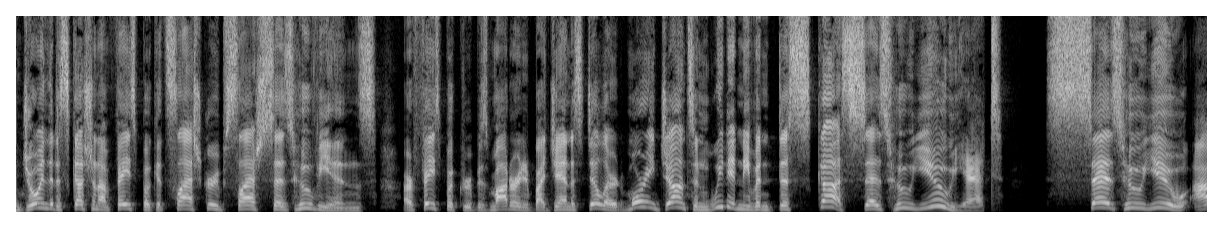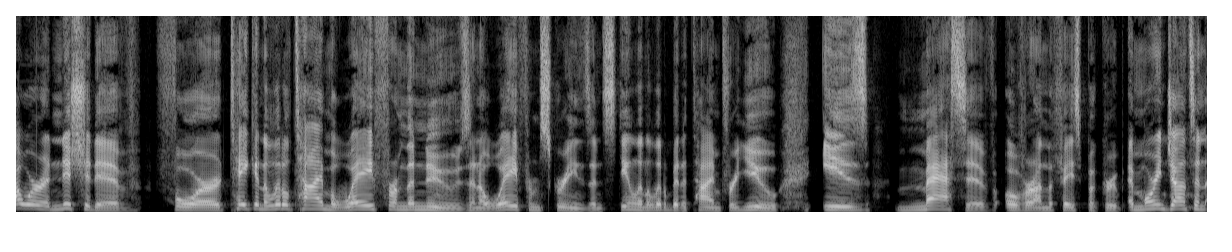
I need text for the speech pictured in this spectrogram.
can join the discussion on Facebook at slash group slash says Whovians. Our Facebook group is moderated by Janice Dillard. Maureen Johnson, we didn't even discuss Says Who You yet. Says Who You, our initiative for taking a little time away from the news and away from screens and stealing a little bit of time for you is massive over on the Facebook group. And Maureen Johnson,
